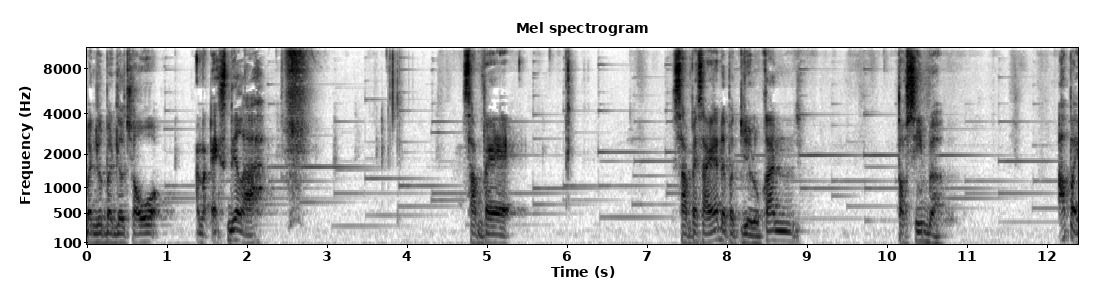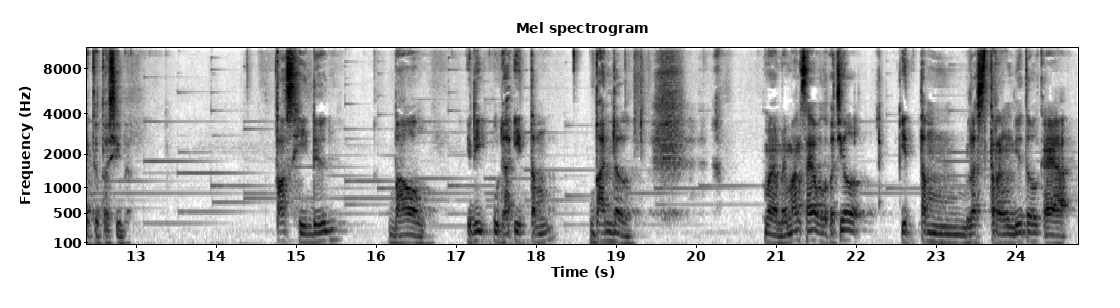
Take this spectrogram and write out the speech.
Bandel-bandel cowok, anak SD lah. Sampai sampai saya dapat julukan Toshiba. Apa itu Toshiba? Tos hidung baong. Jadi udah hitam, bandel. Nah, memang saya waktu kecil hitam lestreng gitu kayak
